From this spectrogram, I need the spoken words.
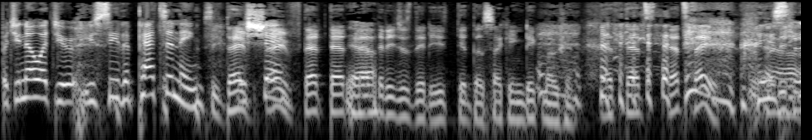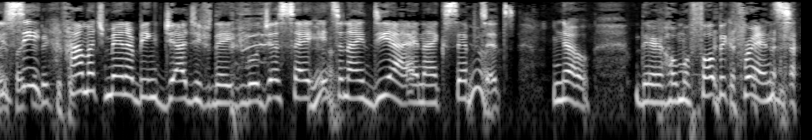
but you know what? You you see the patterning. See, the Dave, shame. Dave, that, that, Yeah. that, that he just did, he did the sucking dick motion. That, that's, that's Dave. You, see- you see how much men are being judged if they will just say it's an idea and I accept Yeah. it. No, they're homophobic friends.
